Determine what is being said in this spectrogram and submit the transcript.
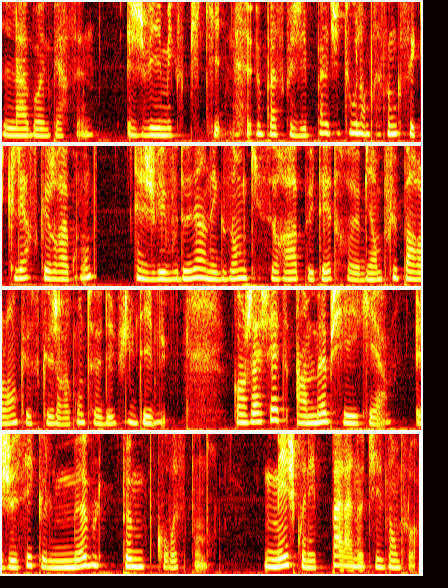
la bonne personne. Je vais m'expliquer parce que j'ai pas du tout l'impression que c'est clair ce que je raconte. Je vais vous donner un exemple qui sera peut-être bien plus parlant que ce que je raconte depuis le début. Quand j'achète un meuble chez Ikea, je sais que le meuble peut me correspondre. Mais je connais pas la notice d'emploi.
